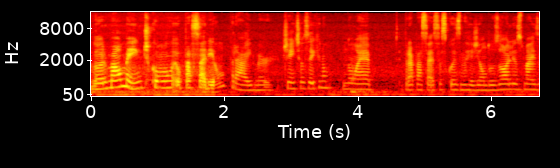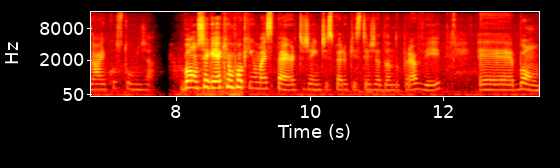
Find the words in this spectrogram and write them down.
Normalmente, como eu passaria um primer. Gente, eu sei que não, não é pra passar essas coisas na região dos olhos, mas, ai, costume já. Bom, cheguei aqui um pouquinho mais perto, gente. Espero que esteja dando pra ver. É, bom,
